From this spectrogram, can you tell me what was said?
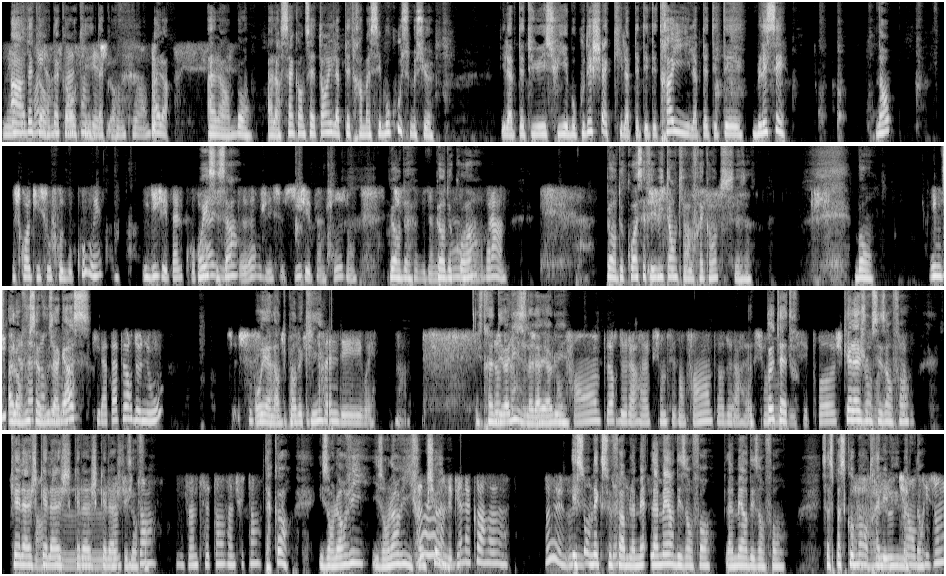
mais Ah, d'accord, d'accord, ok, d'accord. euh, Alors, alors bon, alors 57 ans, il a peut-être ramassé beaucoup, ce monsieur. Il a peut-être eu essuyé beaucoup d'échecs, il a peut-être été trahi, il a peut-être été blessé. Non? Je crois qu'il souffre beaucoup, oui. Il dit, j'ai pas le courage, Oui, c'est ça. j'ai peur, j'ai ceci, j'ai plein de choses. donc, Peur de, peur de quoi? euh, Voilà. peur de quoi? Ça fait Je 8 sais ans qu'il vous fréquente. Bon, Il me dit Alors vous, ça vous de agace? Qu'il a pas peur de nous. Je, je sais Oui, pas, alors, de peur de qui? traîne des, ouais. il traîne Peur des de valises là réaction derrière de ses lui. Enfants, peur de la réaction de ses enfants, peur de la réaction peut-être. de ses proches. Quel âge de- ont voilà, enfants? Quel âge, quel âge, 20, quel âge, quel âge les 28 enfants ans, 27 ans, 28 ans. D'accord. Ils ont leur vie, ils ont leur vie, ils Ah fonctionnent. on est bien d'accord. Oui, oui, Et son ex-femme, la mère, la mère des enfants, la mère des enfants. Ça se passe comment Euh, entre elle et le lui tient maintenant en prison.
